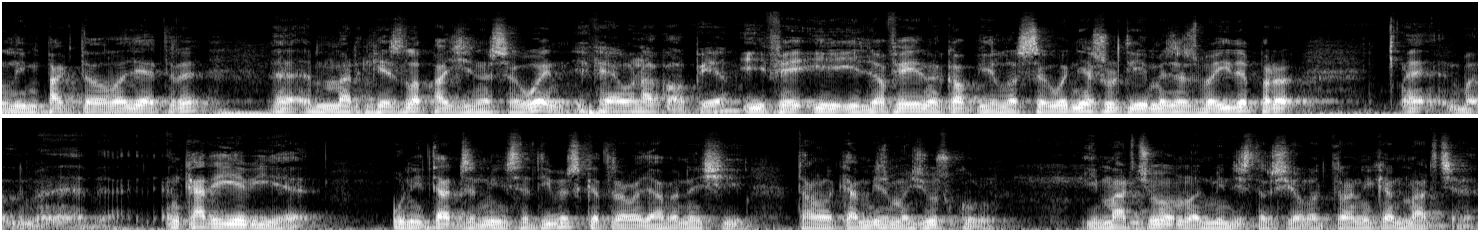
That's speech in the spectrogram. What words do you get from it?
l'impacte de la lletra eh, marqués la pàgina següent. I feia una còpia. I, fe, i, i allò feia una còpia. La següent ja sortia més esveïda però eh, eh, encara hi havia unitats administratives que treballaven així tant el canvi és majúscul i marxo amb l'administració electrònica en marxa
